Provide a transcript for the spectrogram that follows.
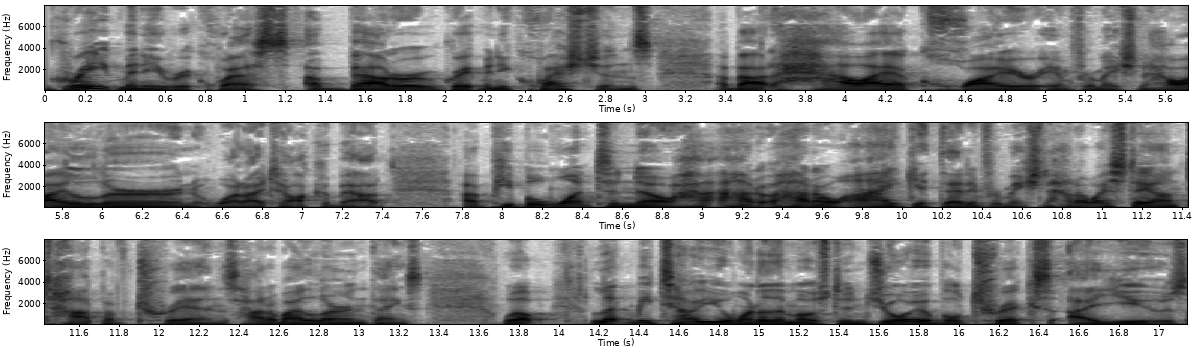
great many requests about, or a great many questions about how I acquire information, how I learn what I talk about. Uh, people want to know how, how, do, how do I get that information? How do I stay on top of trends? How do I learn things? Well, let me tell you one of the most enjoyable tricks I use.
